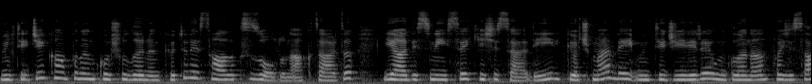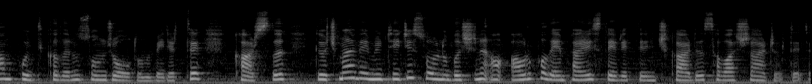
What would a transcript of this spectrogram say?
mülteci kampının koşullarının kötü ve sağlıksız olduğunu aktardı. İadesini ise kişisel değil, göçmen ve mültecilere uygulanan faşistan politikaların sonucu olduğunu belirtti. Karslı, göçmen ve mülteci sorunu başına Avrupalı emperyalist devletlerin çıkardığı savaşlardır dedi.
